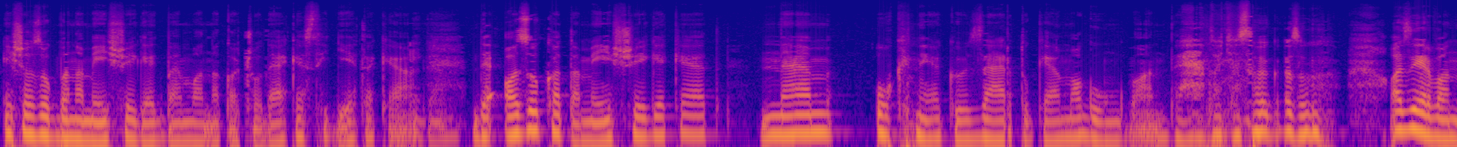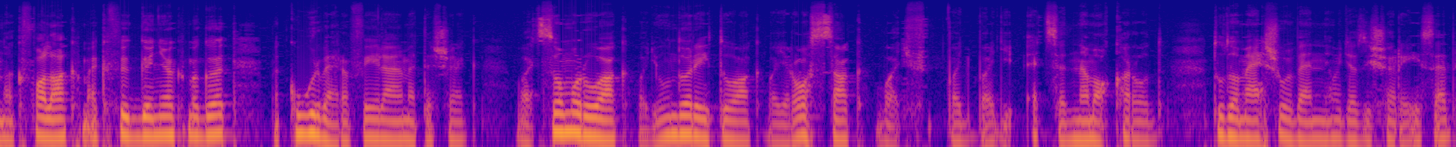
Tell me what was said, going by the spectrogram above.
És azokban a mélységekben vannak a csodák, ezt higgyétek el. Igen. De azokat a mélységeket nem ok nélkül zártuk el magunkban. Tehát, hogy azok, azok azért vannak falak, meg függönyök mögött, meg kurvára félelmetesek, vagy szomorúak, vagy undorítóak, vagy rosszak, vagy, vagy, vagy egyszerűen nem akarod tudomásul venni, hogy az is a részed.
